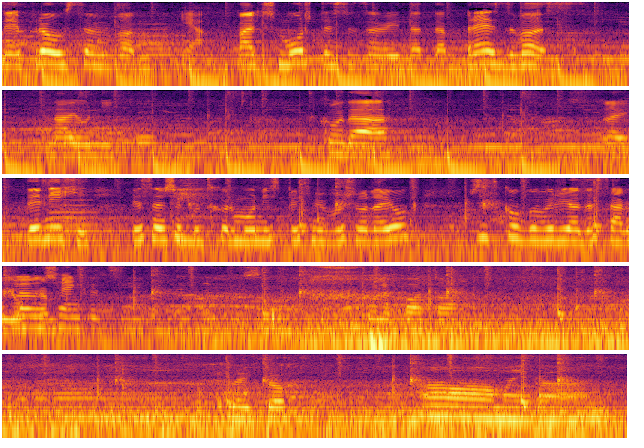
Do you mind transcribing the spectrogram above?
Ne, prav vsem vam. Ja. Pač morate se zavedati, da brez vas naj ni. Tako da, lej, da nehi. Jaz sem še pod hormoni, spet mi bo šlo na jog. Že tako govorijo, da sami Glavno jokam. še enkrat si prosim, to lepoto. Lej to. Oh my god.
